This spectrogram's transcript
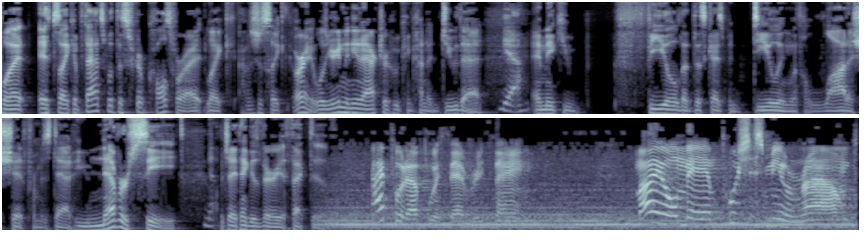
But it's like if that's what the script calls for, I like I was just like, all right, well, you're gonna need an actor who can kind of do that Yeah. and make you feel that this guy's been dealing with a lot of shit from his dad, who you never see, No. which I think is very effective. I put up with everything. My old man pushes me around.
